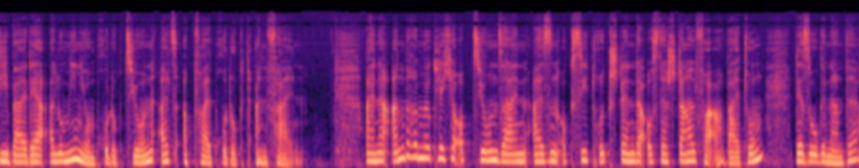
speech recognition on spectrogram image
die bei der Aluminiumproduktion als Abfallprodukt anfallen. Eine andere mögliche Option seien Eisenoxidrückstände aus der Stahlverarbeitung, der sogenannte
